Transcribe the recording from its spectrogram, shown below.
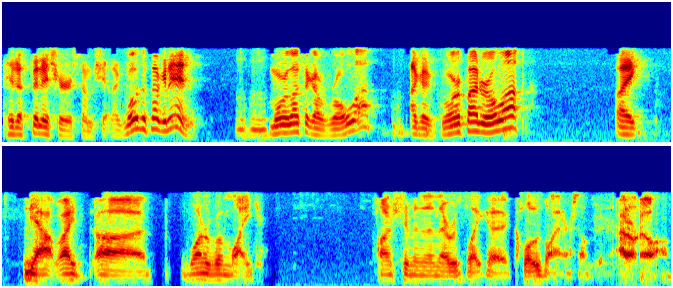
hit a finisher or some shit. Like what was the fucking end? hmm More or less like a roll up? Like a glorified roll up? Like Yeah, I uh one of them like punched him, and then there was like a clothesline or something. I don't know.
